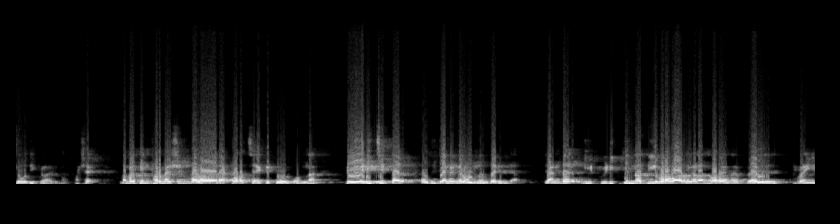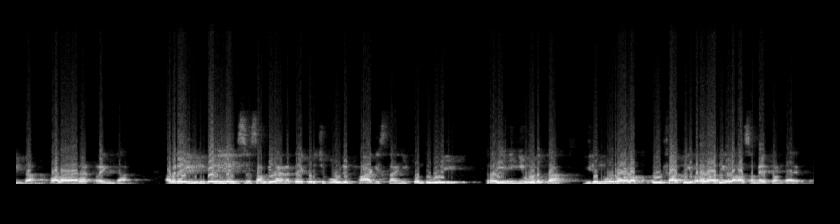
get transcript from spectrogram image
ചോദിക്കുമായിരുന്നു. പക്ഷെ നമ്മൾക്ക് ഇൻഫർമേഷൻ വളരെ കുറച്ചേ കിട്ടുകയുള്ളൂ. ഒന്ന് പേടിച്ചിട്ട് പൊതുജനങ്ങൾ ഒന്നും തരില്ല. രണ്ട് ഈ പിടിക്കുന്ന തീവ്രവാദികൾ എന്ന് പറയുന്നത് വെൽ ട്രെയിൻഡ് ആണ് വളരെ ട്രെയിൻഡ് ആണ്. അവരെ ഇന്റലിജൻസ് സംവിധാനത്തെ കുറിച്ച് പോലും പാകിസ്ഥാനിൽ കൊണ്ടുപോയി ട്രെയിനിങ് കൊടുത്ത ഇരുന്നൂറോളം ഉൾഫ തീവ്രവാദികൾ ആ സമയത്തുണ്ടായിരുന്നു.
